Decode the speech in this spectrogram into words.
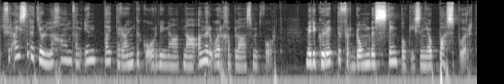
Die vereiste dat jou liggaam van een tyd-ruimte koördinaat na 'n ander oorgeplaas moet word met die korrekte verdomde stempeltjies in jou paspoort.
